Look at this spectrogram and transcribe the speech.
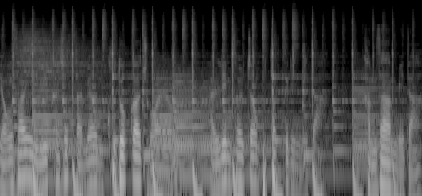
영상이 유익하셨다면 구독과 좋아요, 알림 설정 부탁드립니다. 감사합니다.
